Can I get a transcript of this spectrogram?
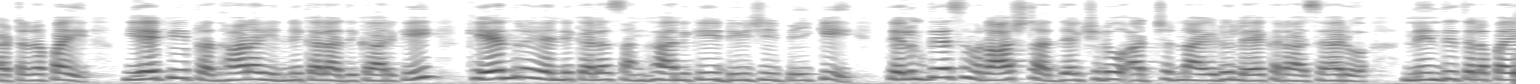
ఘటనపై ఏపీ ప్రధాన ఎన్నికల అధికారికి కేంద్ర ఎన్నికల సంఘానికి డీజీపీకి తెలుగుదేశం రాష్ట్ర అధ్యక్షుడు అచ్చెన్నాయుడు లేఖ రాశారు. నిందితులపై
